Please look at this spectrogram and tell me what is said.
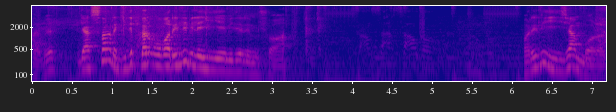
tabi. Gelsin var ya gidip ben o varili bile yiyebilirim şu an. Varili yiyeceğim bu arada.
